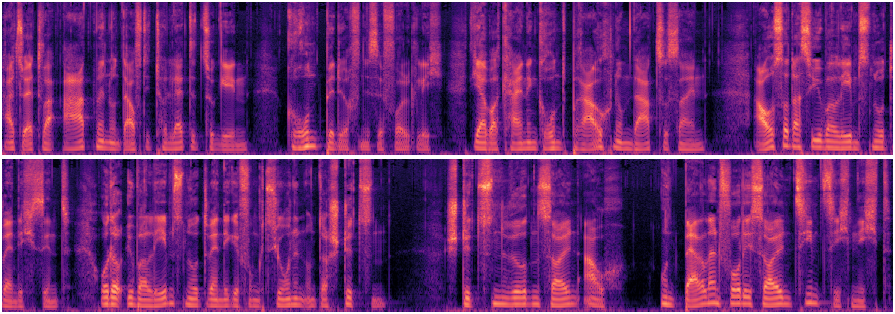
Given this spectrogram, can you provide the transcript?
also etwa atmen und auf die Toilette zu gehen, Grundbedürfnisse folglich, die aber keinen Grund brauchen, um da zu sein, außer dass sie überlebensnotwendig sind oder überlebensnotwendige Funktionen unterstützen. Stützen würden Säulen auch. Und Berlen vor die Säulen ziemt sich nicht.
